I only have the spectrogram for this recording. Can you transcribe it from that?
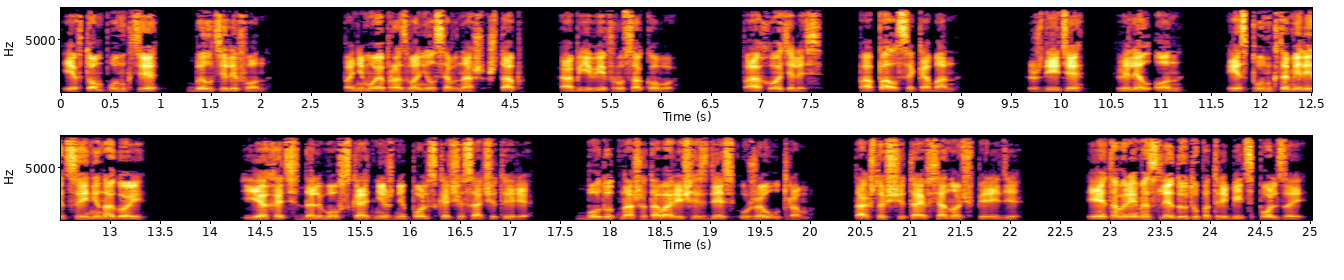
И в том пункте был телефон. По нему я прозвонился в наш штаб, объявив Русакову. «Поохотились. Попался кабан». «Ждите», — велел он. «Из пункта милиции не ногой». Ехать до Львовска от Нижнепольска часа четыре. Будут наши товарищи здесь уже утром, так что считай вся ночь впереди и это время следует употребить с пользой,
